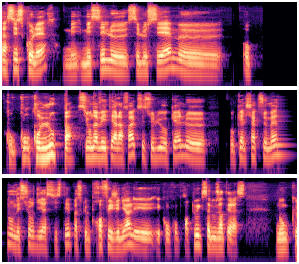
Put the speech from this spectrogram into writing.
assez scolaires, mais, c'est le, CM qu'on ne loupe pas. Si on avait été à la fac, c'est celui auquel, auquel chaque semaine on est sûr d'y assister parce que le prof est génial et, et qu'on comprend tout et que ça nous intéresse. Donc,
